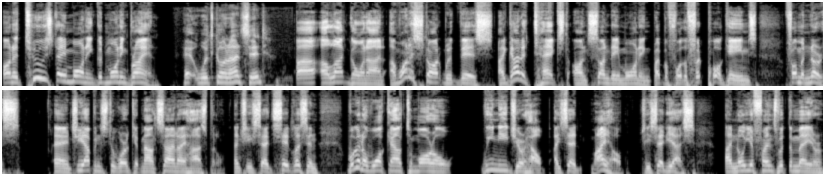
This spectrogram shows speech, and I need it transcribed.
on a Tuesday morning. Good morning, Brian. Hey, what's going on, Sid? Uh, a lot going on. I want to start with this. I got a text on Sunday morning, right before the football games, from a nurse. And she happens to work at Mount Sinai Hospital. And she said, Sid, listen, we're going to walk out tomorrow. We need your help. I said, My help? She said, Yes. I know you're friends with the mayor.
